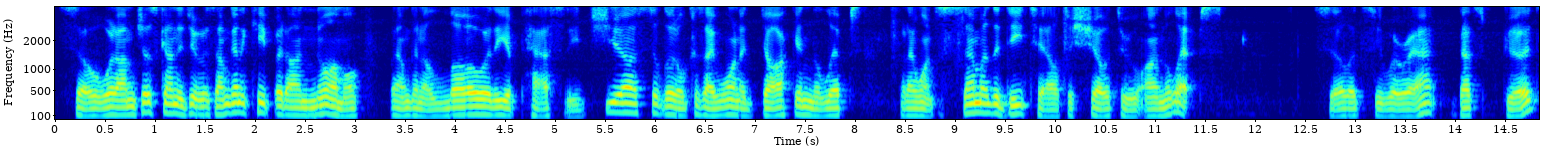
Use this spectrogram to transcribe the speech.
So what I'm just going to do is I'm going to keep it on normal, but I'm going to lower the opacity just a little because I want to darken the lips, but I want some of the detail to show through on the lips. So let's see where we're at. That's good.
